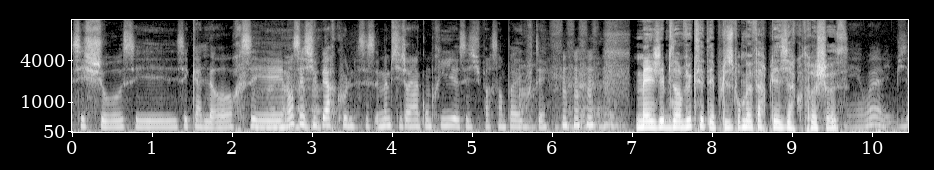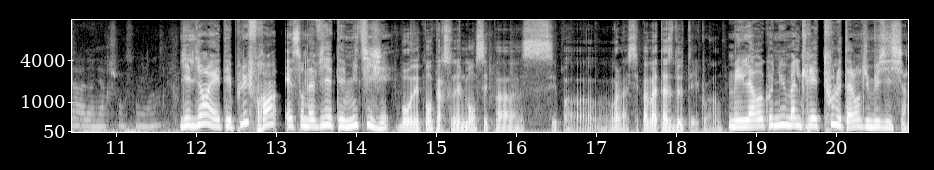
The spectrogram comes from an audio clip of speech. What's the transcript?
C'est chaud, c'est c'est calor, c'est non c'est super cool. C'est- Même si j'ai rien compris, c'est super sympa à écouter. Mais j'ai bien vu que c'était plus pour me faire plaisir qu'autre chose. Mais ouais, elle est bizarre la dernière chanson. hein. Lilian a été plus franc et son avis était mitigé. Bon, honnêtement, personnellement, c'est pas, c'est pas, voilà, c'est pas ma tasse de thé, quoi. Mais il a reconnu malgré tout le talent du musicien.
